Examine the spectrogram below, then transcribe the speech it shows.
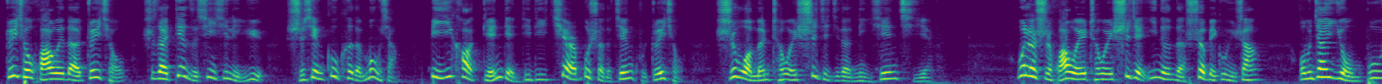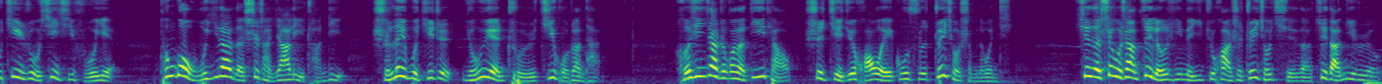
追求华为的追求是在电子信息领域实现顾客的梦想，并依靠点点滴滴、锲而不舍的艰苦追求，使我们成为世界级的领先企业。为了使华为成为世界一流的设备供应商，我们将永不进入信息服务业。通过无依赖的市场压力传递，使内部机制永远处于激活状态。核心价值观的第一条是解决华为公司追求什么的问题。现在社会上最流行的一句话是追求企业的最大利润，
